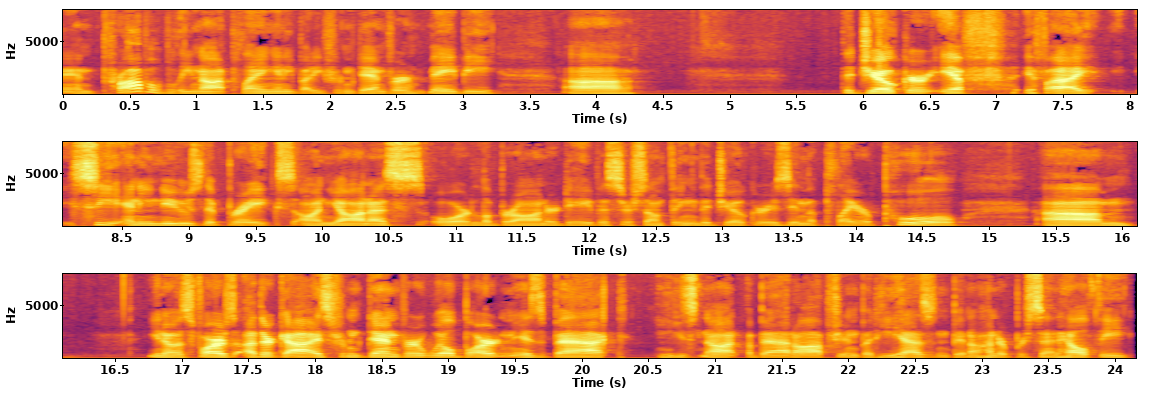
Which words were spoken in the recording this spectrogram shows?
and probably not playing anybody from Denver. Maybe uh, the Joker if if I see any news that breaks on Giannis or LeBron or Davis or something. The Joker is in the player pool. Um, you know, as far as other guys from Denver, Will Barton is back. He's not a bad option, but he hasn't been 100% healthy.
